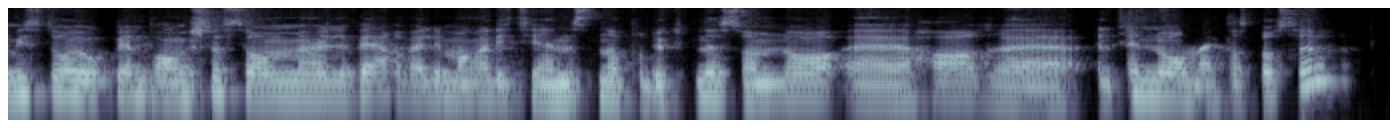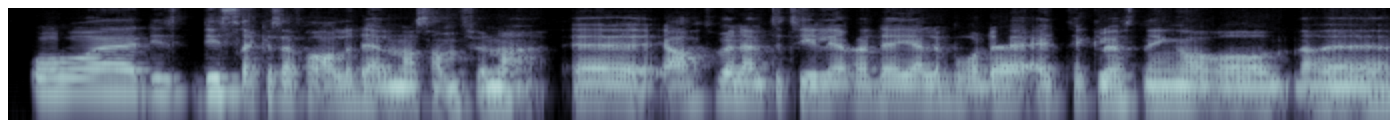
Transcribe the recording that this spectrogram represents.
Vi står jo oppe i en bransje som eh, leverer veldig mange av de tjenestene og produktene som nå eh, har eh, en enorm etterspørsel. Og eh, de, de, strekker seg for alle delene av samfunnet. Eh, ja, som jeg nevnte tidligere, Det gjelder både edtech-løsninger og, eh,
